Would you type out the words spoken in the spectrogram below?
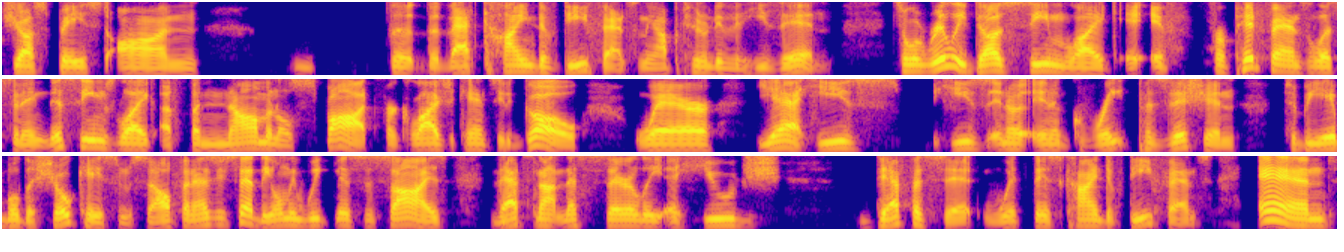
just based on the, the that kind of defense and the opportunity that he's in. So it really does seem like if for Pitt fans listening, this seems like a phenomenal spot for Calijah Kancey to go where yeah, he's he's in a in a great position to be able to showcase himself. And as you said, the only weakness is size. That's not necessarily a huge deficit with this kind of defense. And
